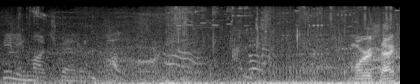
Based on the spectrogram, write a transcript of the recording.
Feeling much better. More attacks.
